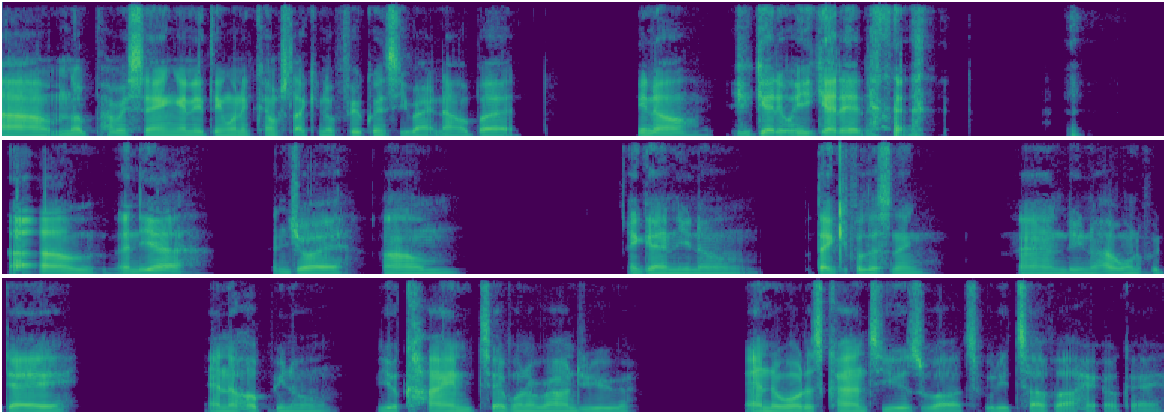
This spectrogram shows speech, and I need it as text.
Um, I'm not promising anything when it comes to like, you know, frequency right now, but you know, you get it when you get it. um, and yeah, enjoy. Um, again, you know, thank you for listening and you know, have a wonderful day. And I hope, you know, you're kind to everyone around you and the world is kind to you as well. It's really tough out here, okay?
